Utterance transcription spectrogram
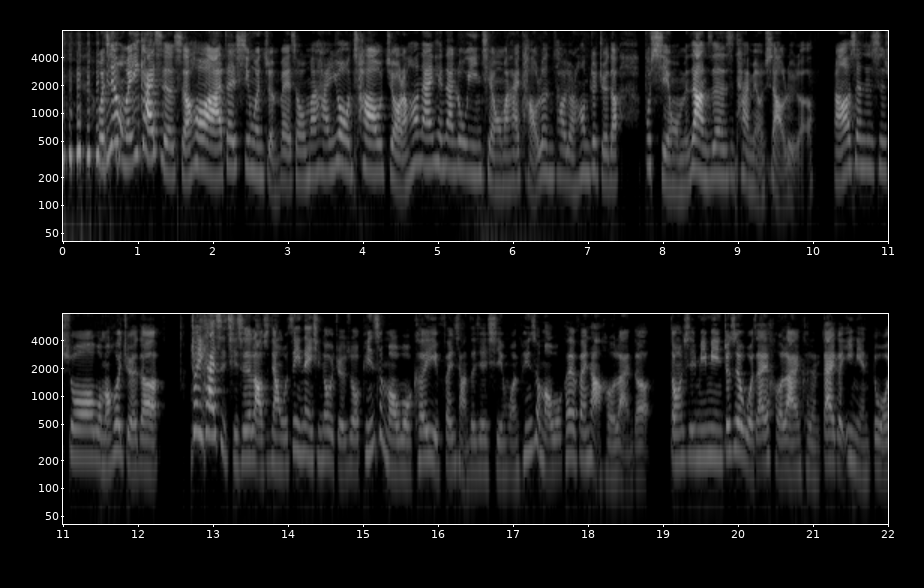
我记得我们一开始的时候啊，在新闻准备的时候，我们还用超久。然后那一天在录音前，我们还讨论超久。然后我们就觉得不行，我们这样真的是太没有效率了。然后甚至是说，我们会觉得。就一开始，其实老实讲，我自己内心都会觉得说，凭什么我可以分享这些新闻？凭什么我可以分享荷兰的东西？明明就是我在荷兰可能待个一年多，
